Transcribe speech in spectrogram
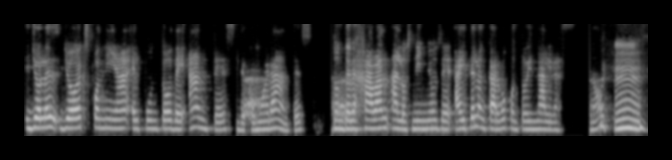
yo, le, yo exponía el punto de antes, de cómo era antes, donde dejaban a los niños de, ahí te lo encargo con todo y nalgas, ¿no? Mm.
